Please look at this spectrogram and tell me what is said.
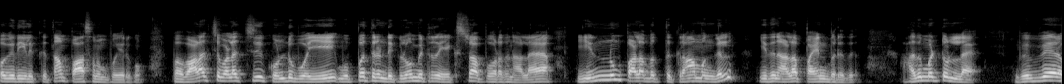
பகுதிகளுக்கு தான் பாசனம் போயிருக்கும். இப்போ வளைச்சு வளைச்சு கொண்டு போய் முப்பத்தி ரெண்டு கிலோமீட்டர் எக்ஸ்ட்ரா போகிறதுனால இன்னும் பல பத்து கிராமங்கள் இதனால் பயன்பெறுது. அது மட்டும் இல்லை வெவ்வேறு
